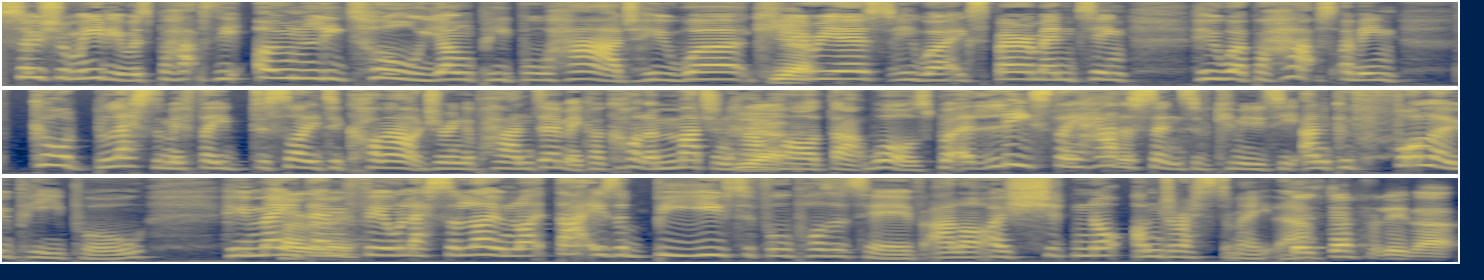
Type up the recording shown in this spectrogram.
social media was perhaps the only tool young people had who were curious, yeah. who were experimenting, who were perhaps, I mean, God bless them if they decided to come out during a pandemic. I can't imagine how yeah. hard that was. But at least they had a sense of community and could follow people who made totally. them feel less alone. Like that is a beautiful positive, and I should not underestimate that. There's definitely that.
